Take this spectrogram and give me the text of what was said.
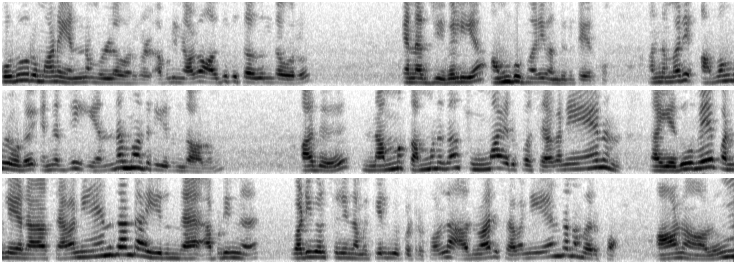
கொடூரமான எண்ணம் உள்ளவர்கள் அப்படின்னாலும் அதுக்கு தகுந்த ஒரு எனர்ஜி வெளியே அம்பு மாதிரி வந்துகிட்டே இருக்கும். அந்த மாதிரி அவங்களோட எனர்ஜி எந்த மாதிரி இருந்தாலும் அது நம்ம கம்முன்னு தான் சும்மா இருப்போம். செவனேன்னு நான் எதுவுமே பண்ணலையடா செவனேன்னு தான்டா இருந்தேன் அப்படின்னு வடிவல் சொல்லி நம்ம கேள்விப்பட்டிருப்போம்ல அது மாதிரி செவனேன்னு தான் நம்ம இருப்போம். ஆனாலும்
